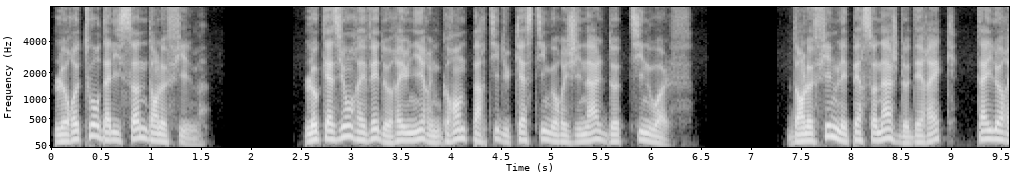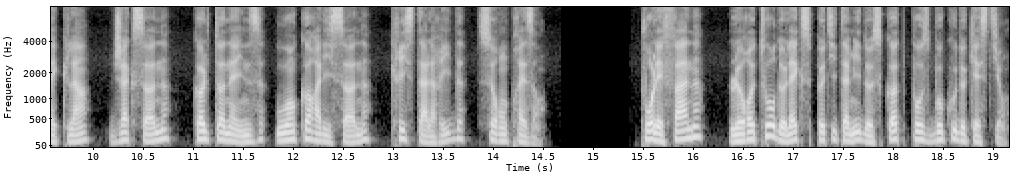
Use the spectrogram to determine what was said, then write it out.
le retour d'Allison dans le film. L'occasion rêvée de réunir une grande partie du casting original de Teen Wolf. Dans le film, les personnages de Derek, Tyler Eklund, Jackson, Colton Haynes ou encore Allison, Crystal Reed seront présents. Pour les fans, le retour de l'ex-petite amie de Scott pose beaucoup de questions.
